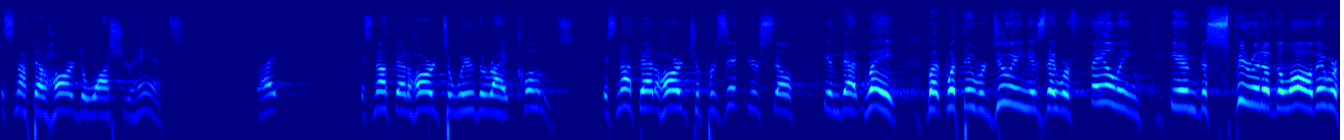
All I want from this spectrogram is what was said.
it's not that hard to wash your hands, right? It's not that hard to wear the right clothes. It's not that hard to present yourself in that way. But what they were doing is they were failing in the spirit of the law. They were,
